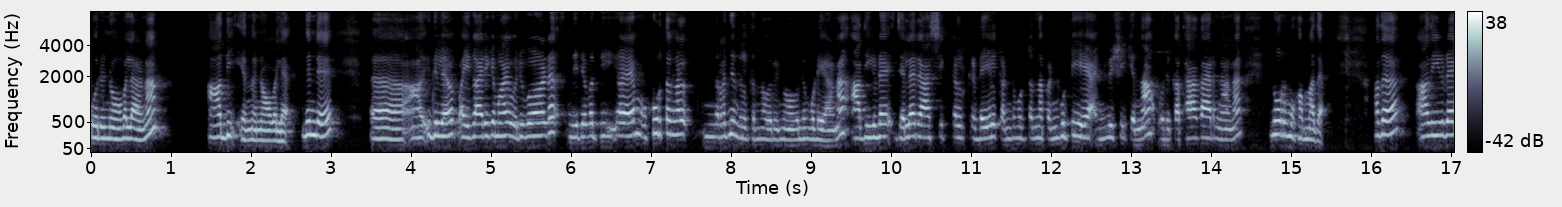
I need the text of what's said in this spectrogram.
ഒരു നോവലാണ് ആദി എന്ന നോവൽ. ഇതിന്റെ ഇതിൽ വൈകാരികമായ ഒരുപാട് നിരവധിയായ മുഹൂർത്തങ്ങൾ നിറഞ്ഞു നിൽക്കുന്ന ഒരു നോവലും കൂടിയാണ്. ആദിയുടെ ജലരാശികൾക്കിടയിൽ കണ്ടുമുട്ടുന്ന പെൺകുട്ടിയെ അന്വേഷിക്കുന്ന ഒരു കഥാകാരനാണ് നൂർ മുഹമ്മദ്. അത് ആദിയുടെ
